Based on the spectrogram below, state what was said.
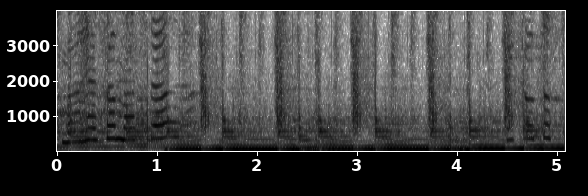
keep my hands on myself. Think I'll dust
